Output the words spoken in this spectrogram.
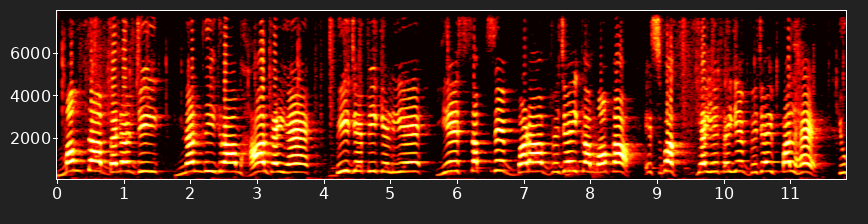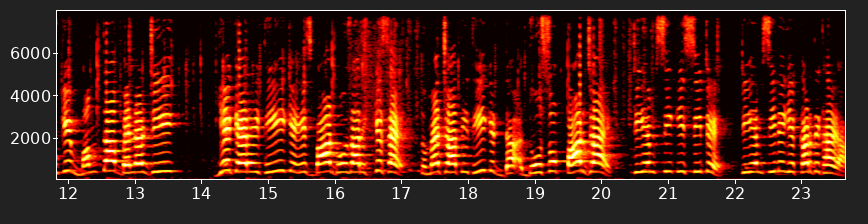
ममता बनर्जी नंदीग्राम हार गई है। बीजेपी के लिए ये सबसे बड़ा विजय का मौका इस वक्त या ये कहिए विजय पल है, क्योंकि ममता बनर्जी ये कह रही थी कि इस बार 2021 है तो मैं चाहती थी कि 200 पार जाए टीएमसी की सीटें। टीएमसी ने ये कर दिखाया।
